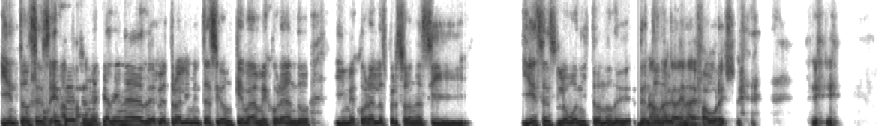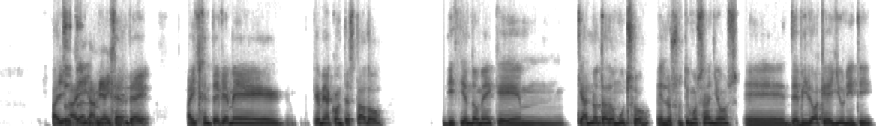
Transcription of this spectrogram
Y entonces esa es una cadena de retroalimentación que va mejorando y mejora a las personas y, y eso es lo bonito, ¿no? De, de una cadena de favores. hay, a mí hay gente, hay gente que, me, que me ha contestado diciéndome que, mm, que, han notado mucho en los últimos años, eh, debido a que Unity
